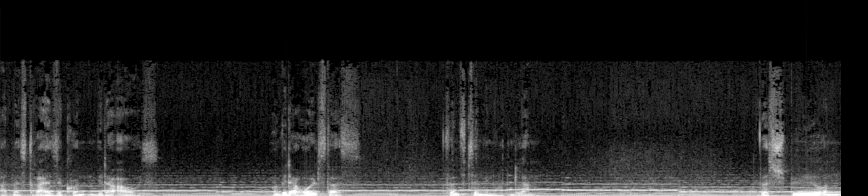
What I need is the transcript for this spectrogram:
atmest drei Sekunden wieder aus und wiederholst das 15 Minuten lang. Du wirst spüren,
